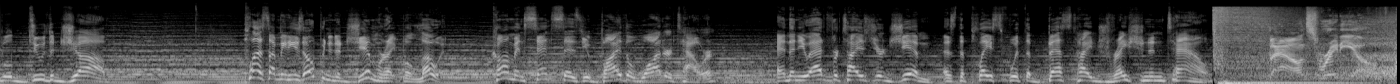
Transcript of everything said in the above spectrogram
will do the job. Plus, I mean, he's opening a gym right below it. Common sense says you buy the water tower and then you advertise your gym as the place with the best hydration in town. Bounce Radio.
